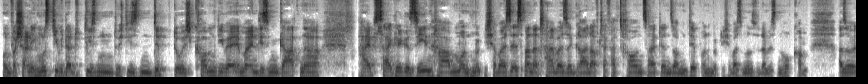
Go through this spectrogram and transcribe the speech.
Und wahrscheinlich muss die wieder durch diesen, durch diesen Dip durchkommen, die wir immer in diesem Gartner-Hype-Cycle gesehen haben. Und möglicherweise ist man da teilweise gerade auf der Vertrauensseite in so einem Dip und möglicherweise muss man da ein bisschen hochkommen. Also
